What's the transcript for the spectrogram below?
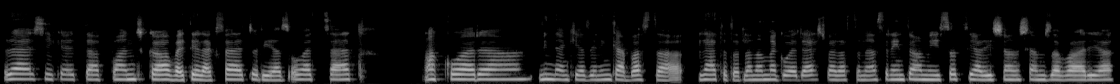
leesik egy tappancska, vagy tényleg feltöri az orcát, akkor mindenki azért inkább azt a láthatatlan a megoldást választaná szerintem, ami szociálisan sem zavarja,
